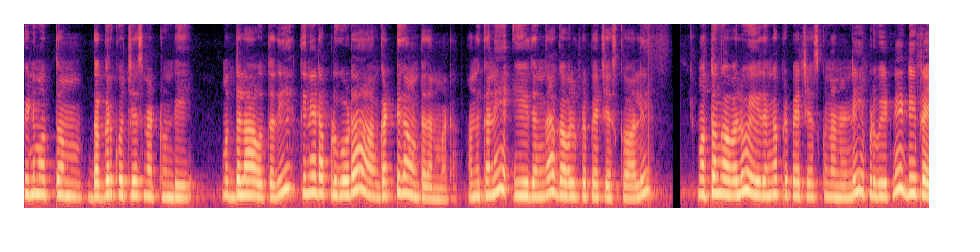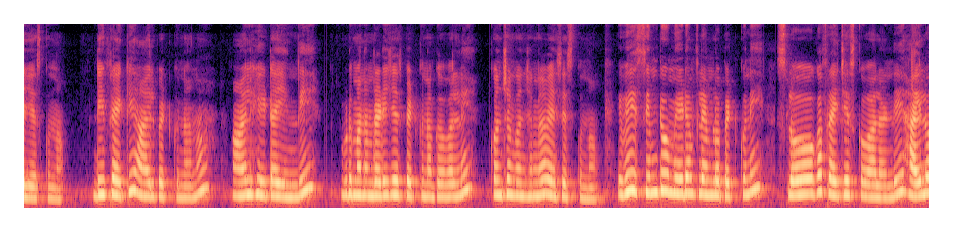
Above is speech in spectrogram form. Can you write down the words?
పిండి మొత్తం దగ్గరకు వచ్చేసినట్టుండి ముద్దలా అవుతుంది. తినేటప్పుడు కూడా గట్టిగా ఉంటుంది అనమాట అందుకని ఈ విధంగా గవ్వలు ప్రిపేర్ చేసుకోవాలి. మొత్తం గవ్వలు ఈ విధంగా ప్రిపేర్ చేసుకున్నానండి. ఇప్పుడు వీటిని డీప్ ఫ్రై చేసుకుందాం. డీప్ ఫ్రైకి ఆయిల్ పెట్టుకున్నాను. ఆయిల్ హీట్ అయ్యింది. ఇప్పుడు మనం రెడీ చేసి పెట్టుకున్న గవ్వల్ని కొంచెం కొంచెంగా వేసేసుకుందాం. ఇవి సిమ్ టు మీడియం ఫ్లేమ్లో పెట్టుకుని స్లోగా ఫ్రై చేసుకోవాలండి. హైలో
